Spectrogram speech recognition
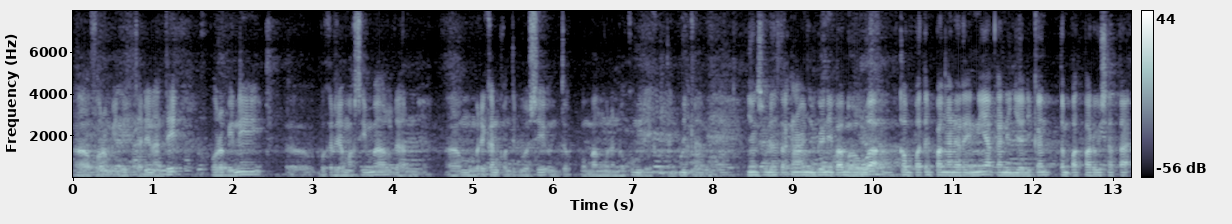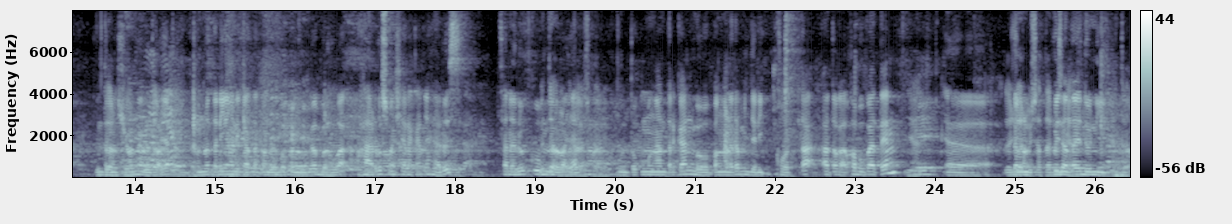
eh, forum ini. Jadi nanti forum ini eh, bekerja maksimal dan memberikan kontribusi untuk pembangunan hukum di Kabupaten Pangandaran. Yang sudah terkenal juga nih Pak bahwa Kabupaten Pangandaran ini akan dijadikan tempat pariwisata internasional ya. Menurut tadi yang dikatakan oleh Bapak juga bahwa harus masyarakatnya harus sadar hukum Betul, ya, Pak ya betul sekali. untuk mengantarkan bahwa Pangandaran menjadi kota atau kabupaten Ya. eh, Tujuan dengan wisata dunia. wisata dunia. Betul.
